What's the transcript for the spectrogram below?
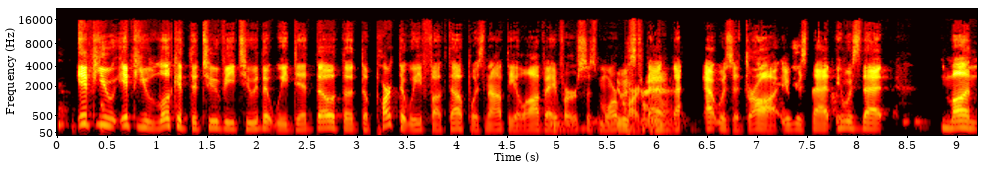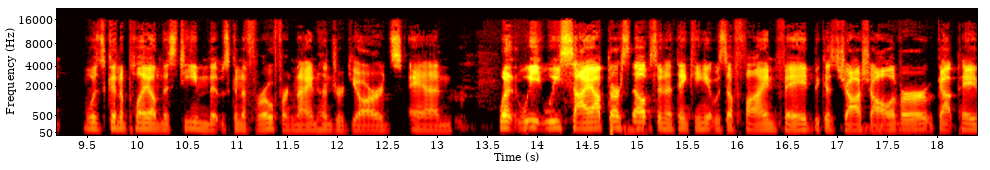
Really, if you if you look at the two v two that we did though, the the part that we fucked up was not the Olave versus Moore It part. That, end. that that was a draw. It was that it was that Mundt was going to play on this team that was going to throw for 900 yards and what we we psyoped ourselves into thinking it was a fine fade because Josh Oliver got paid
